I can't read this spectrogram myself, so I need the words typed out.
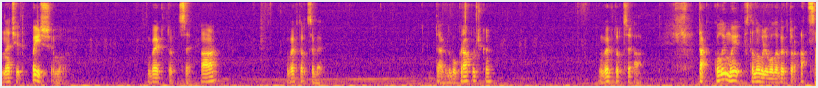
Значить, пишемо вектор CA, вектор CB. Так, двокрапочка. Вектор CA. Так, коли ми встановлювали вектор АС,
